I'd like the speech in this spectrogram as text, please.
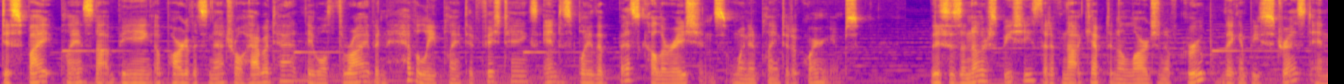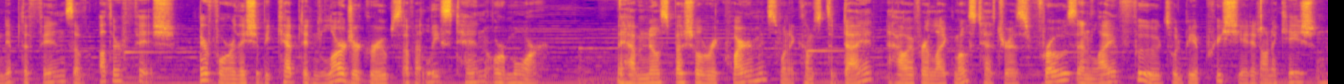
Despite plants not being a part of its natural habitat, they will thrive in heavily planted fish tanks and display the best colorations when in planted aquariums. This is another species that if not kept in a large enough group, they can be stressed and nip the fins of other fish. Therefore, they should be kept in larger groups of at least 10 or more. They have no special requirements when it comes to diet, however like most tetras, froze and live foods would be appreciated on occasion.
